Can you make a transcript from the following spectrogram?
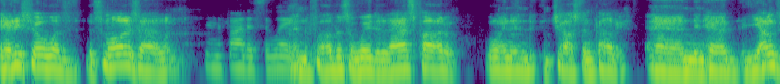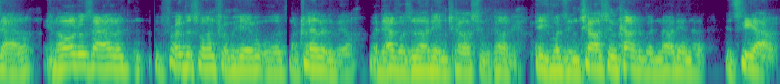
Edisto was the smallest island. And the farthest away. And the farthest away, the last part of going in, in Charleston County and it had Yonges Island, and all those islands. The furthest one from here was McClellanville, but that was not in Charleston County. It was in Charleston County, but not in uh, the Sea Island.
